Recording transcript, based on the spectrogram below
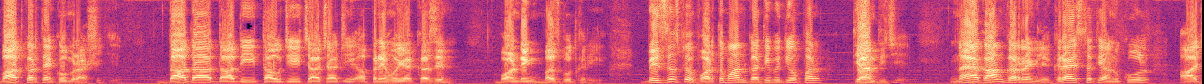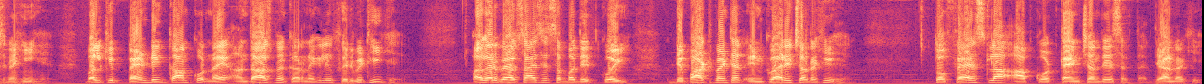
बात करते हैं कुंभ राशि की। दादा, दादी, ताऊजी चाचा जी अपने हो या कजिन, बॉन्डिंग मज़बूत करिए। बिज़नेस में वर्तमान गतिविधियों पर ध्यान दीजिए। नया काम करने के लिए ग्रह स्थिति अनुकूल आज नहीं है। बल्कि पेंडिंग काम को नए अंदाज में करने के लिए फिर भी ठीक है। अगर व्यवसाय से संबंधित कोई डिपार्टमेंटल इंक्वायरी चल रही है तो फैसला आपको टेंशन दे सकता है। ध्यान रखिए,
